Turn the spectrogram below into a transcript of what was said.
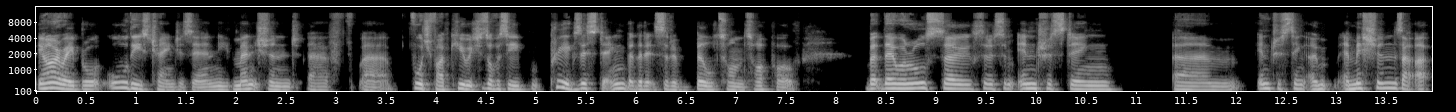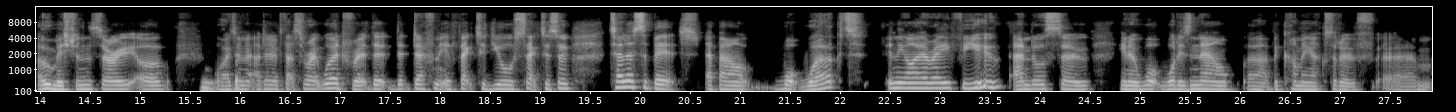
the IRA brought all these changes in. You've mentioned uh, uh, 45Q, which is obviously pre-existing, but that it's sort of built on top of but there were also sort of some interesting um interesting om- emissions uh, uh omissions sorry of hmm. or i don't know i don't know if that's the right word for it that, that definitely affected your sector so tell us a bit about what worked in the ira for you and also you know what what is now uh, becoming a sort of um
